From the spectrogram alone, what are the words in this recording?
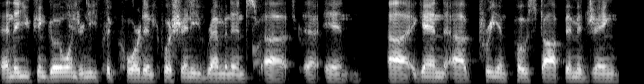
And then you can go underneath the cord and push any remnants uh, uh, in. Uh, again, uh, pre and post-op imaging,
